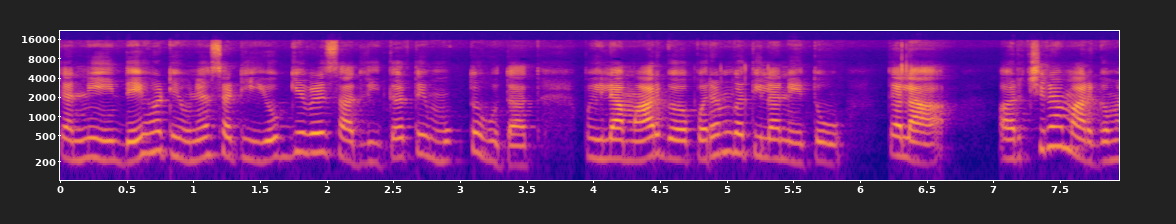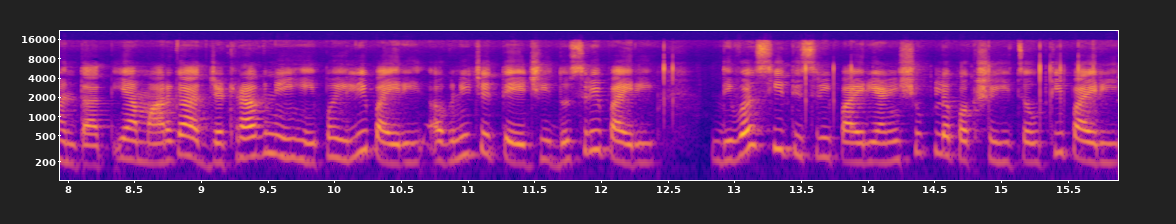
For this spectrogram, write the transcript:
त्यांनी देह ठेवण्यासाठी योग्य वेळ साधली तर ते मुक्त होतात. पहिला मार्ग परमगतीला नेतो. त्याला अर्चिरा मार्ग म्हणतात. या मार्गात जठराग्नी ही पहिली पायरी अग्नीचे तेज ही दुसरी पायरी दिवस ही तिसरी पायरी आणि शुक्ल पक्ष ही चौथी पायरी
